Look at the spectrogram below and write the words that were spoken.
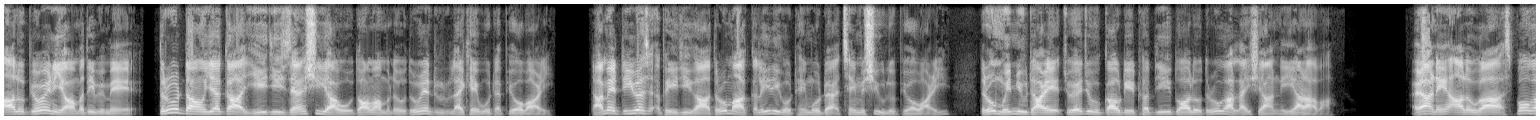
အားလို့ပြောရနေရအောင်မသိပေမဲ့သူတို့တောင်ရက်ကရေကြီးစမ်းရှိရာကိုသွားမှမလို့သူတို့နဲ့တူတူလိုက်ခဲ့ဖို့အတွက်ပြောပါရီဒါပေမဲ့ TS အဖေကြီးကသူတို့မှကလေးတွေကိုထိန်းဖို့အတွက်အချိန်မရှိဘူးလို့ပြောပါရီ သူတို့မွေးမြူထားတဲ့ကျွဲကြိုကောက်တွေထွက်ပြေးသွားလို့သူတို့ကလိုက်ရှာနေရတာပါအဲ့ဒါနဲ့အာလိုကစပေါ့က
